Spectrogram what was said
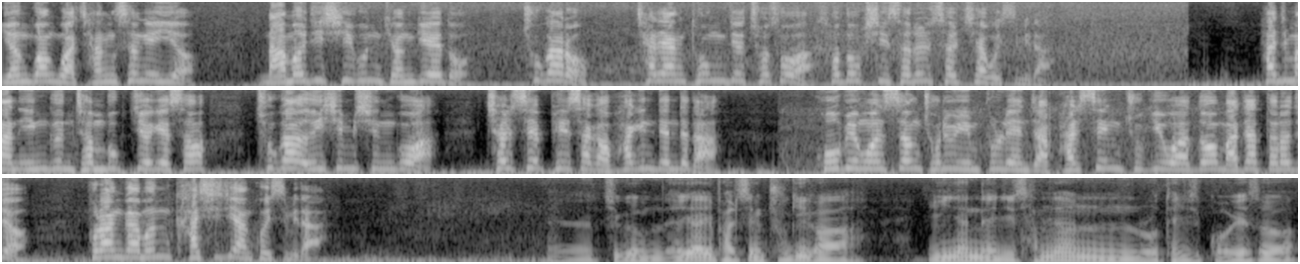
영광과 장성에 이어 나머지 시군 경계에도 추가로 차량 통제 초소와 소독 시설을 설치하고 있습니다. 하지만 인근 전북 지역에서 추가 의심 신고와 철새 폐사가 확인된 데다 고병원성 조류 인플루엔자 발생 주기와도 맞아떨어져 불안감은 가시지 않고 있습니다. 에, 지금 AI 발생 주기가 2년 내지 3년으로 돼 있고 해서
